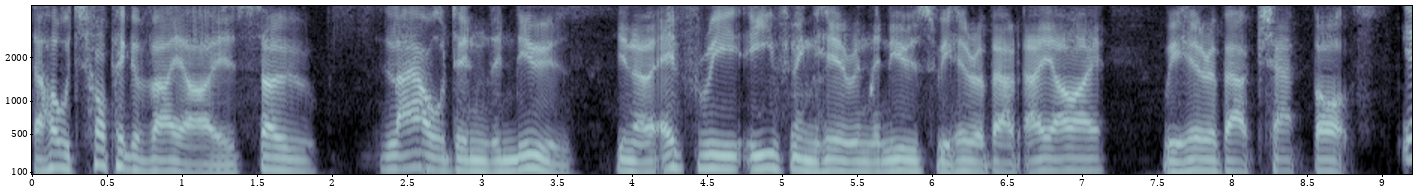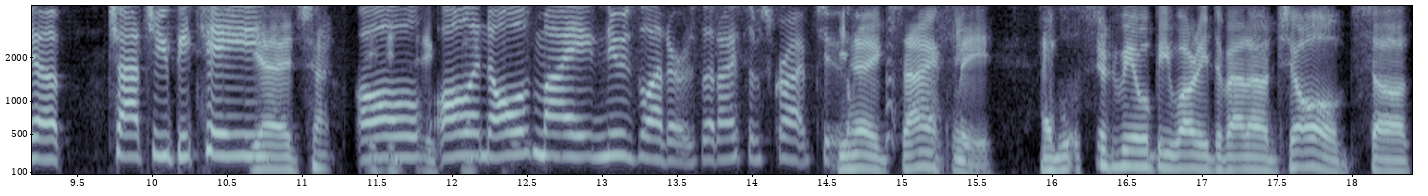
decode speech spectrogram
the whole topic of AI is so loud in the news you know, every evening here in the news, we hear about AI, we hear about chatbots. Yep. Chat GPT. Yeah, chat all, all in all of my newsletters that I subscribe to. Yeah, exactly. and should we all be worried about our jobs? Are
